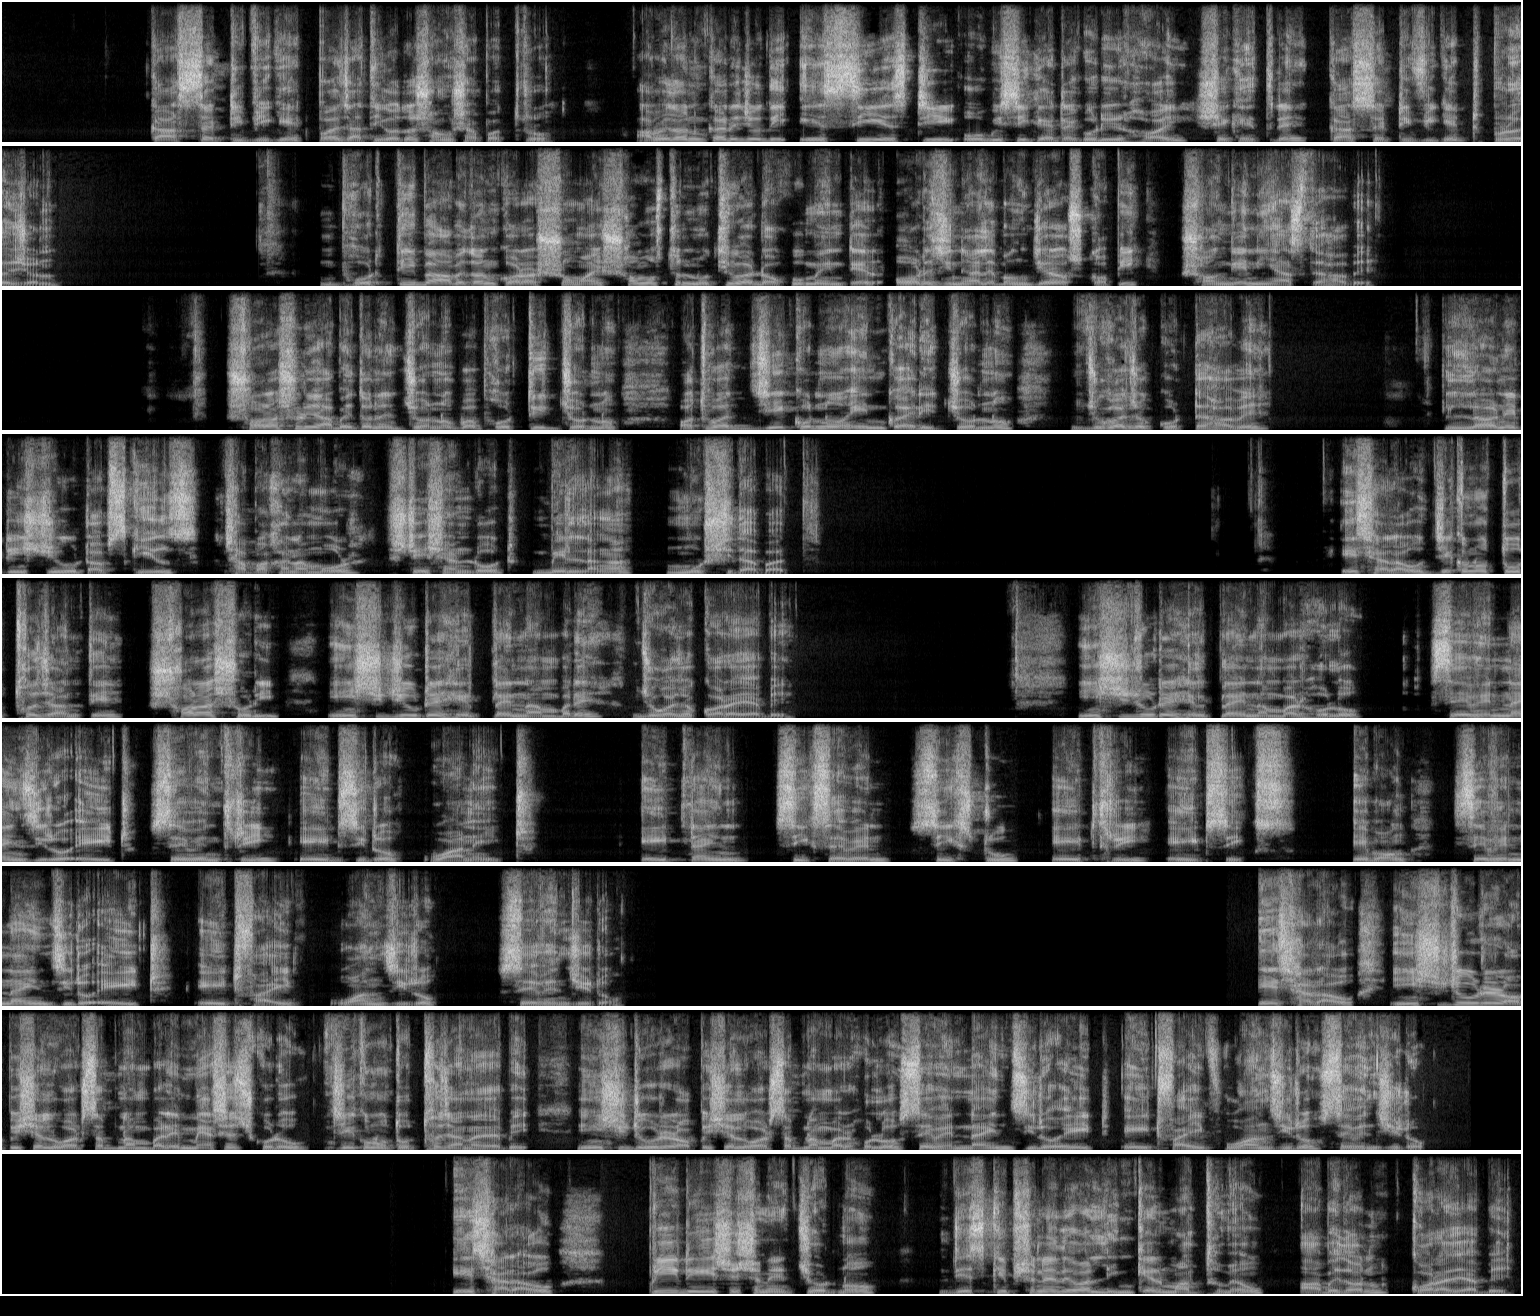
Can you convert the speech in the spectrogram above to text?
কাস্ট সার্টিফিকেট বা জাতিগত শংসাপত্র। আবেদনকারী যদি এসসি এসটি ওবিসি ক্যাটাগরির হয়, সেক্ষেত্রে কাস্ট সার্টিফিকেট প্রয়োজন। ভর্তি বা আবেদন করার সময় সমস্ত নথি বা ডকুমেন্টের অরিজিনাল এবং জেরক্স কপি সঙ্গে নিয়ে আসতে হবে। সরাসরি আবেদনের জন্য বা ভর্তির জন্য অথবা যে কোনো এনকোয়ারির জন্য যোগাযোগ করতে হবে। লার্নেট ইনস্টিটিউট অফ স্কিলস ছাপাখানা মোড়, স্টেশন রোড, বেলডাঙ্গা, মুর্শিদাবাদ। এছাড়াও যে কোনো তথ্য জানতে সরাসরি ইনস্টিটিউটের হেল্পলাইন নাম্বারে যোগাযোগ করা যাবে। ইনস্টিটিউটের হেল্পলাইন নাম্বার হলো seven nine zero eight seven three eight zero one eight eight nine six seven six two eight three eight six এবং seven nine zero eight eight five one zero seven zero এছাড়াও ইনস্টিটিউটের official WhatsApp নাম্বারে message করেও যে কোনো তথ্য জানা যাবে। ইনস্টিটিউটের অফিসিয়াল হোয়াটসঅ্যাপ নাম্বার হলো seven nine zero eight eight five one zero seven zero এছাড়াও প্রি রেজিস্ট্রেশনের জন্য ডেসক্রিপশনে দেওয়া লিঙ্কের মাধ্যমেও আবেদন করা যাবে।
